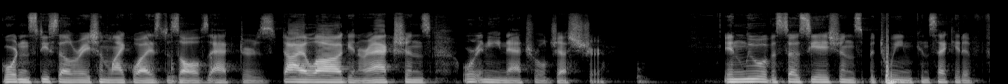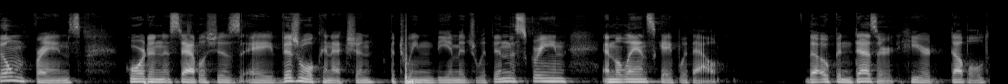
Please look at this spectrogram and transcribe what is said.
Gordon's deceleration likewise dissolves actors' dialogue, interactions, or any natural gesture. In lieu of associations between consecutive film frames, Gordon establishes a visual connection between the image within the screen and the landscape without. The open desert, here doubled,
